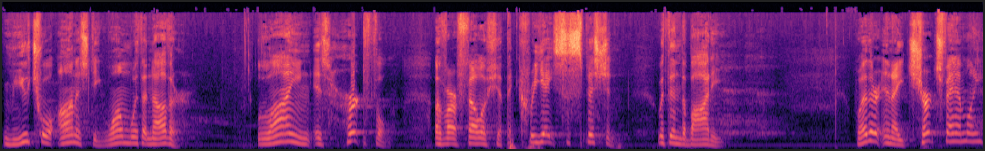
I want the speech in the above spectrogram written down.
mutual honesty one with another. Lying is hurtful of our fellowship, it creates suspicion within the body. Whether in a church family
